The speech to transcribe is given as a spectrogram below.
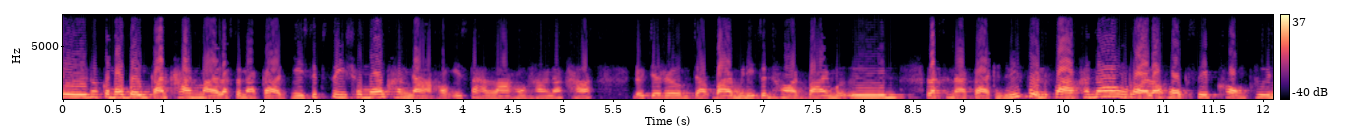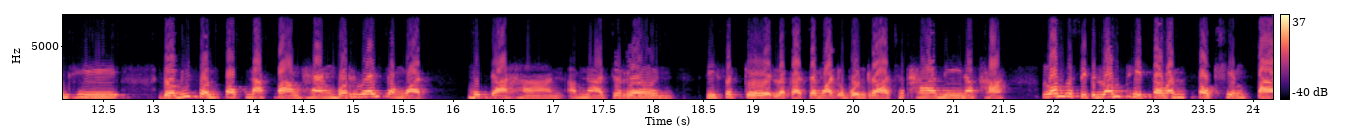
อื่นเราก็มาเบิงการคาดหมายลักษณะอากาศ 24 ชั่วโมงข้างหน้าของอีสานลาของเฮานะคะ โดยจะเริ่มจากบ่ายมือนี้จนฮอดบ่ายมืออื่น ลักษณะอากาศก็จะมีฝนฟ้าขนองร้อยละ60ของพื้นที่ โดยมีฝนตกหนักบางแห่งบริเวณจังหวัด มุกดาหาร อำนาจเจริญศรีสะเกดและก็จังหวัดอุบลราชธานีนะคะลมก็สิเป็นลมทิศตะวันตกเฉียงใต้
